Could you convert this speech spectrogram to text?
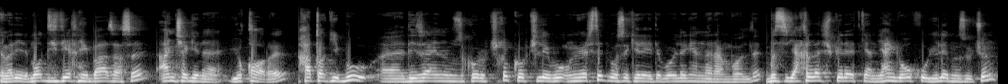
nima deydi moddiy texnik bazasi anchagina yuqori. Hattoki bu e, dizaynimizni ko'rib chiqib ko'pchilik bu universitet bo'lsa kerak deb o'ylaganlar ham bo'ldi. Biz yaqinlashib kelayotgan yangi o'quv yilimiz uchun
